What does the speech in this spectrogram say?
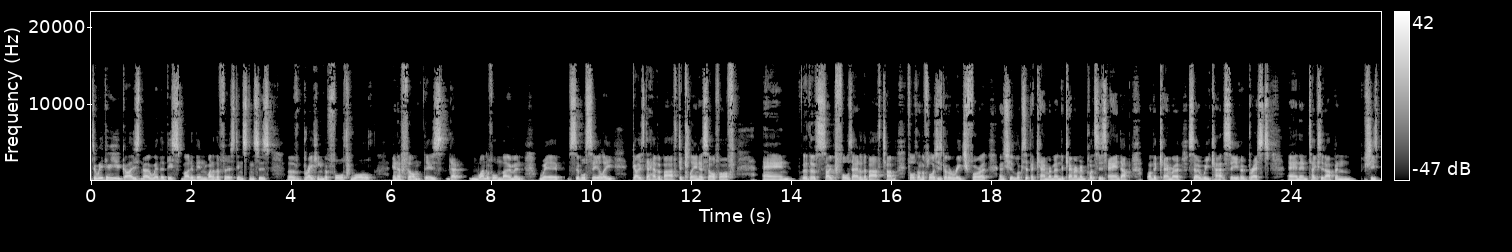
Do either of you guys know whether this might have been one of the first instances of breaking the fourth wall in a film? There's that wonderful moment where Sybil Seely goes to have a bath to clean herself off and the soap falls out of the bathtub, falls on the floor. She's got to reach for it. And she looks at the cameraman. The cameraman puts his hand up on the camera so we can't see her breasts and then takes it up and she's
